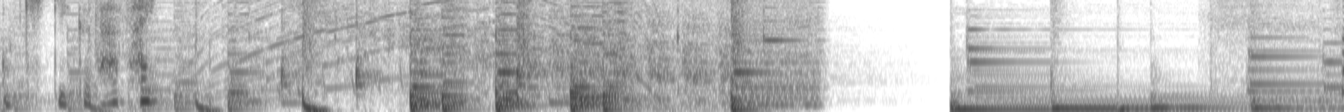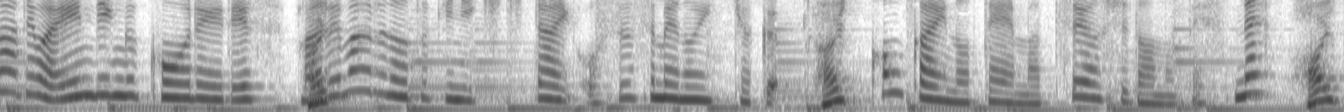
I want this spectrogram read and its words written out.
お聴きくださいはエンディング恒例です。まるまるの時に聞きたいおすすめの一曲。はい。今回のテーマ、つよし殿ですね。はい。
